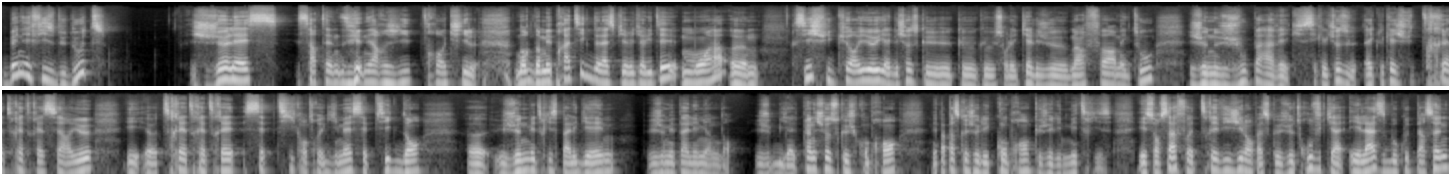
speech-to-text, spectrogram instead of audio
bénéfice du doute, je laisse certaines énergies tranquilles. Donc dans mes pratiques de la spiritualité, moi, euh, si je suis curieux, il y a des choses que, sur lesquelles je m'informe et tout, je ne joue pas avec. C'est quelque chose avec lequel je suis très très très sérieux et euh, très très très sceptique, entre guillemets, sceptique dans euh, je ne maîtrise pas les games, je mets pas les miens dedans. il y a plein de choses que je comprends, mais pas parce que je les comprends que je les maîtrise. Et sur ça, il faut être très vigilant parce que je trouve qu'il y a hélas beaucoup de personnes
